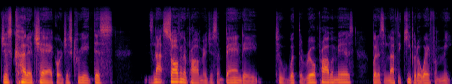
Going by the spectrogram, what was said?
just cut a check or just create this. It's not solving the problem. It's just a band aid to what the real problem is. But it's enough to keep it away from me.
